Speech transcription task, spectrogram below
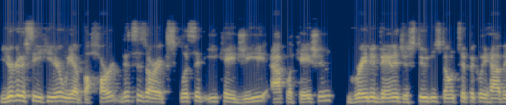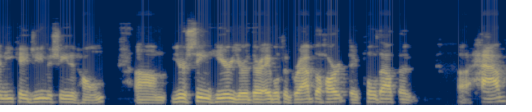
you're going to see here we have the heart. This is our explicit EKG application. Great advantage is students don't typically have an EKG machine at home. Um, you're seeing here, you're they're able to grab the heart. They pulled out the uh, have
